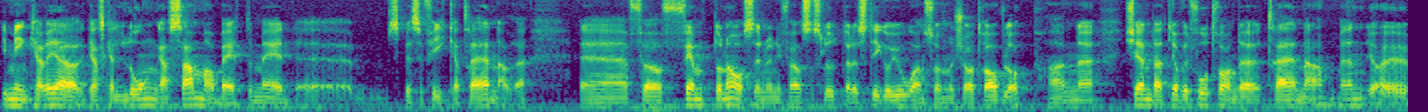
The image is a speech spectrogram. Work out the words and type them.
i min karriär ganska långa samarbete med eh, specifika tränare. Eh, för 15 år sedan ungefär så slutade Stig och Johansson att köra travlopp. Han kände att jag vill fortfarande träna men jag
